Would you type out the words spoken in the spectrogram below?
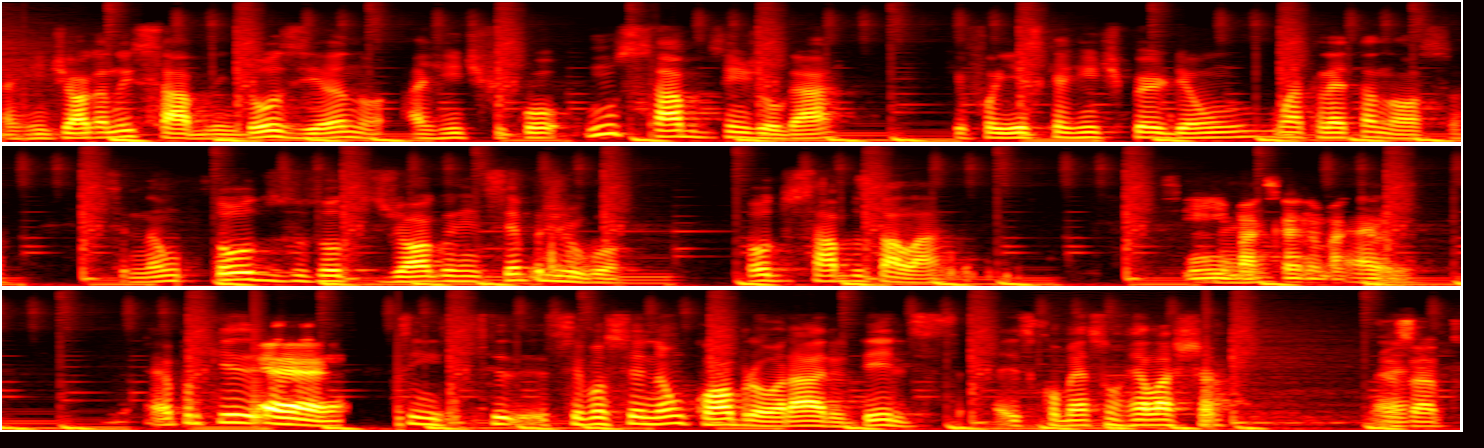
a gente joga nos sábados. Em 12 anos, a gente ficou um sábado sem jogar, que foi esse que a gente perdeu um, um atleta nosso. Senão, todos os outros jogos a gente sempre jogou. Todo sábado tá lá. Sim, né? bacana, bacana. É, é porque, é. Assim, se, se, você não cobra o horário deles, eles começam a relaxar. Né? Exato.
